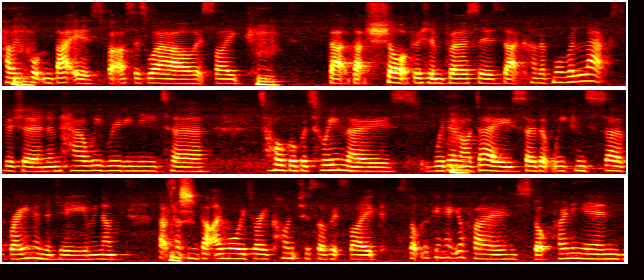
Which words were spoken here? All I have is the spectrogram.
how mm. important that is for us as well. It's like. Mm. That, that sharp vision versus that kind of more relaxed vision, and how we really need to toggle between those within mm. our day so that we can serve brain energy. I mean, um, that's yes. something that I'm always very conscious of. It's like stop looking at your phone, stop phoning in,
